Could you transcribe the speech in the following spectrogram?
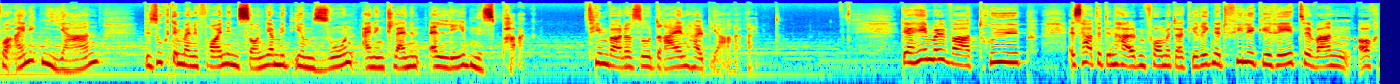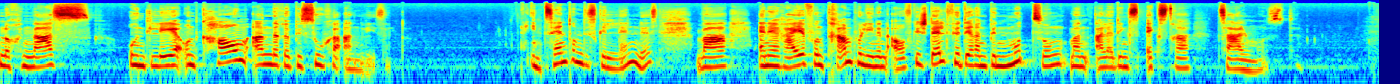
Vor einigen Jahren besuchte meine Freundin Sonja mit ihrem Sohn einen kleinen Erlebnispark. Tim war da so dreieinhalb Jahre alt. Der Himmel war trüb, es hatte den halben Vormittag geregnet, viele Geräte waren auch noch nass und leer und kaum andere Besucher anwesend. Im Zentrum des Geländes war eine Reihe von Trampolinen aufgestellt, für deren Benutzung man allerdings extra zahlen musste.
